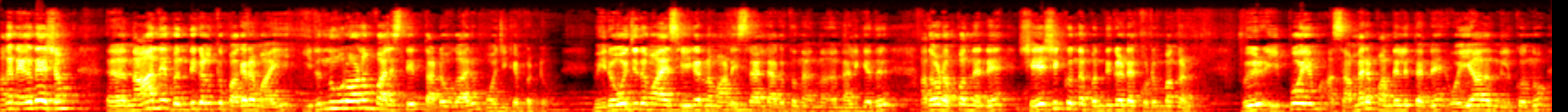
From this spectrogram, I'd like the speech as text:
അങ്ങനെ ഏകദേശം നാല് ബന്ദികൾക്ക് പകരമായി ഇരുന്നൂറോളം പലസ്തീൻ തടവുകാരും മോചിക്കപ്പെട്ടു. വിരോചിതമായ സ്വീകരണമാണ് ഇസ്രായേലിനകത്ത് നൽകിയത്. അതോടൊപ്പം തന്നെ ശേഷിക്കുന്ന ബന്ദികളുടെ കുടുംബങ്ങൾ ഇപ്പോഴും സമരപന്തലിൽ തന്നെ ഒയ്യാതെ നിൽക്കുന്നു.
